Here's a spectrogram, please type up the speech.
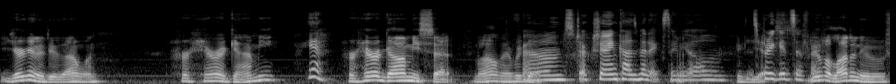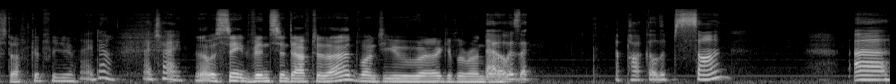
you're gonna do that one. Her Hairigami. Yeah. Her Hairigami set. Well, there we go. From Structure and Cosmetics. I knew all of them. It's pretty good Yes. so You have a lot of new stuff. Good for you. I know. I tried. That was Saint Vincent. After that, why don't you uh, give the rundown? That was a apocalypse song. Uh,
